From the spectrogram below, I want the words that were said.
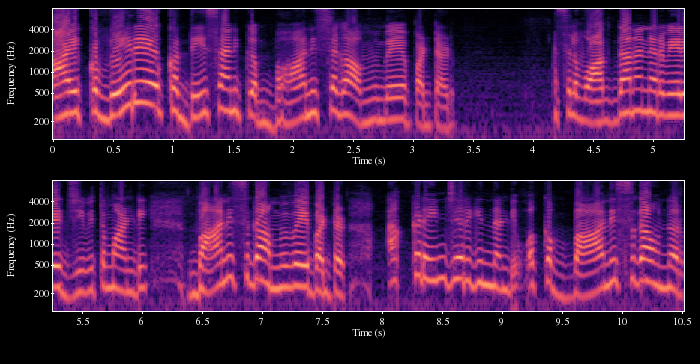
ఆ యొక్క వేరే యొక్క దేశానికి బానిసగా అమ్మివేయపడ్డాడు అసలు వాగ్దానం నెరవేరే జీవితం అండి. బానిసగా అమ్మివేయబడ్డాడు. అక్కడ ఏం జరిగిందండి? ఒక బానిసగా ఉన్నారు.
